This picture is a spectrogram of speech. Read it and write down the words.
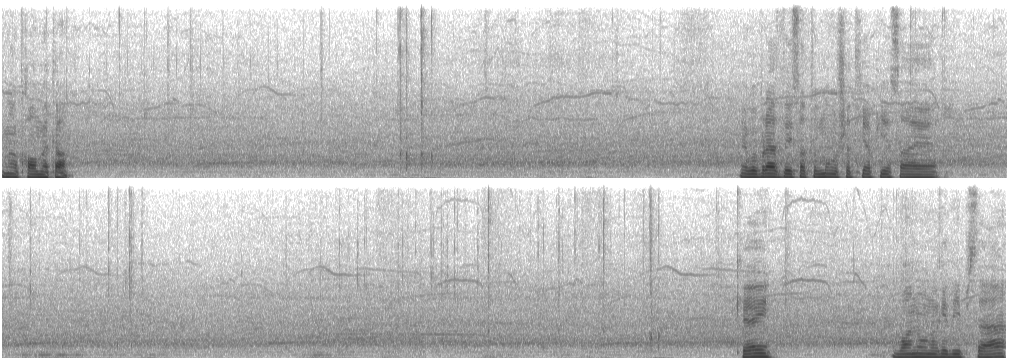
Në ka me ta. E pres dhe isa të mushë tja pjesa e ok. Van uno che dips ha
